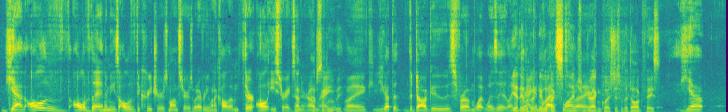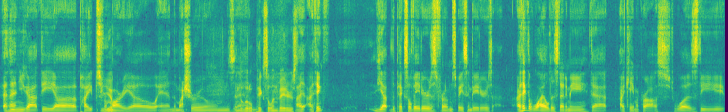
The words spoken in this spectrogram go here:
Yeah, all of all of the enemies, all of the creatures, monsters, whatever you want to call them, they're all Easter eggs in Ab- their own absolutely. right. Like you got the the dogoos from what was it like? yeah, they look like they look like Quest? slimes from Dragon Quest, just with a dog face. Yeah, and then you got the uh, pipes from Yep. Mario and the mushrooms And the little pixel invaders. I, I think, Yep, the Pixel Invaders from Space Invaders. I think the wildest enemy that I came across was the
